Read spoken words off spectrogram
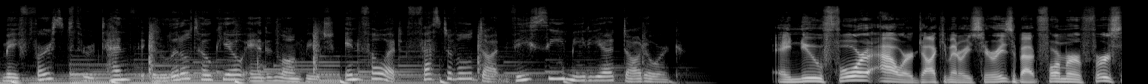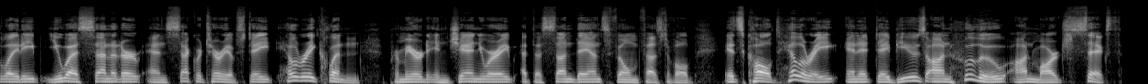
May 1st through 10th in Little Tokyo and in Long Beach. Info at festival.vcmedia.org a new four hour documentary series about former First Lady, U.S. Senator, and Secretary of State Hillary Clinton premiered in January at the Sundance Film Festival. It's called Hillary, and it debuts on Hulu on March 6th.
